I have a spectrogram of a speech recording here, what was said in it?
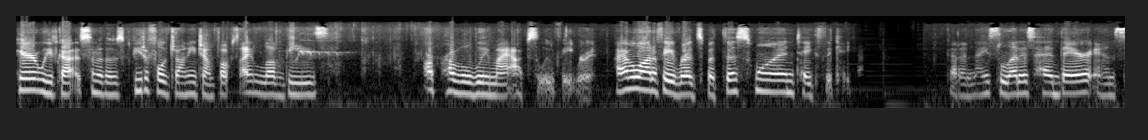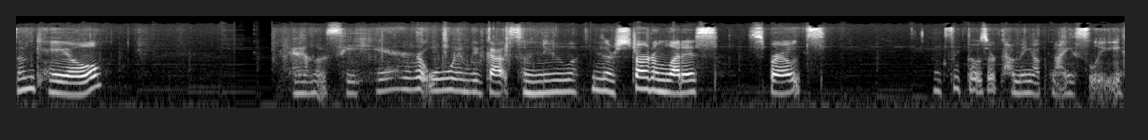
Here we've got some of those beautiful Johnny jump ups. I love these are probably my absolute favorite. I have a lot of favorites, but this one takes the cake. Got a nice lettuce head there and some kale. And let's see here. Oh, and we've got some new, these are stardom lettuce sprouts. Looks like those are coming up nicely.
